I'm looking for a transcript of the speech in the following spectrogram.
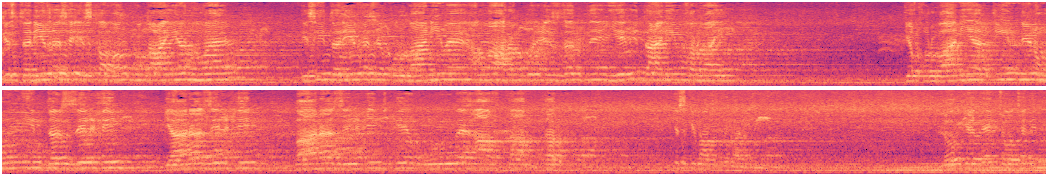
جس طریقے سے اس کا وقت متعین ہوا ہے، اسی طریقے سے قربانی میں اللہ رب العزت نے یہ بھی تعلیم فرمائی کہ قربانیاں تین دن ہوں گی، دس ذی الحج گیارہ ذی الحج بارہ ذی الحج کے غروب آفتاب تک۔ اس کے بعد قربانی لوگ کہتے ہیں چوتھے دن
